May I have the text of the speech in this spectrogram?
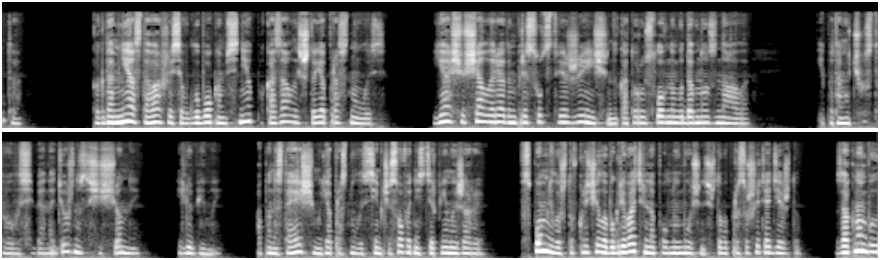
Я была слишком утомлена, чтобы думать. Ночью ко мне снизошли умиротворение и покой. Была минута, когда мне, остававшейся в глубоком сне, показалось, что я проснулась. Я ощущала рядом присутствие женщины, которую словно бы давно знала, и потому чувствовала себя надежно защищенной и любимой. А по-настоящему я проснулась в семь часов от нестерпимой жары. Вспомнила, что включила обогреватель на полную мощность, чтобы просушить одежду. За окном было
